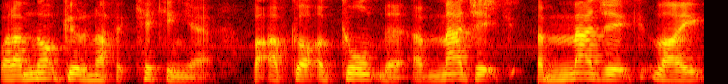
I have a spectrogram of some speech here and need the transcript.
"Well, I'm not good enough at kicking yet, but I've got a gauntlet, a magic, a magic like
